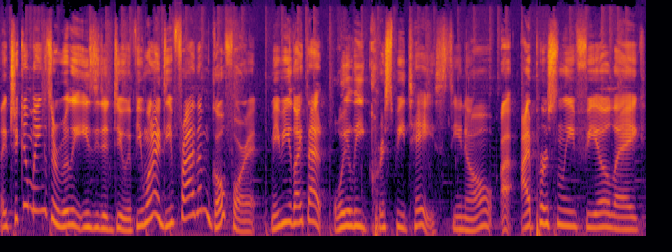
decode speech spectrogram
Like chicken wings are really easy to do. If you want to deep fry them, go for it. Maybe you like that oily, crispy taste. You know, I, I personally feel like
